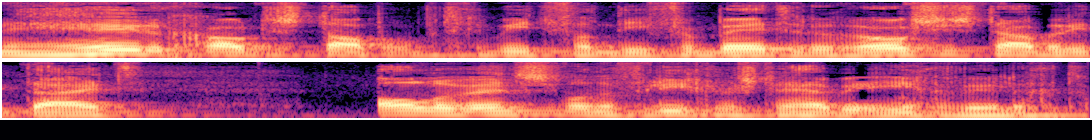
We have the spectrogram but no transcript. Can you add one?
een hele grote stap op het gebied van die verbeterde roosterstabiliteit... alle wensen van de vliegers te hebben ingewilligd.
